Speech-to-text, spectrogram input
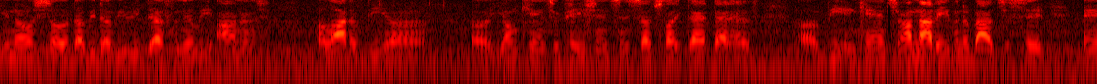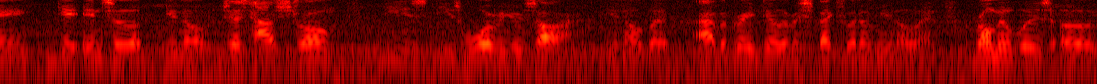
You know, so WWE definitely honors a lot of the young cancer patients and such like that that have uh, beaten cancer. I'm not even about to sit and get into you know just how strong these these warriors are. You know, but I have a great deal of respect for them. You know, and Roman was a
